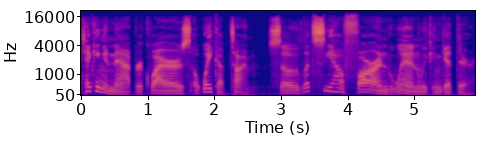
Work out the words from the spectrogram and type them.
Taking a nap requires a wake up time, so let's see how far and when we can get there.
